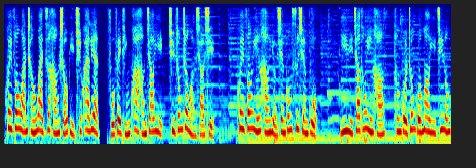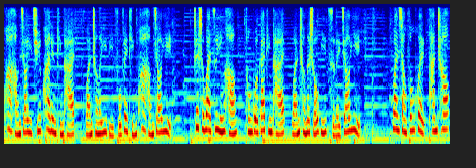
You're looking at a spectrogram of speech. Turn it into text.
汇丰完成外资行首笔区块链付费停跨行交易。据中证网消息，汇丰银行有限公司宣布，已与交通银行通过中国贸易金融跨行交易区块链平台完成了一笔付费停跨行交易，这是外资银行通过该平台完成的首笔此类交易。万象峰会潘超，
